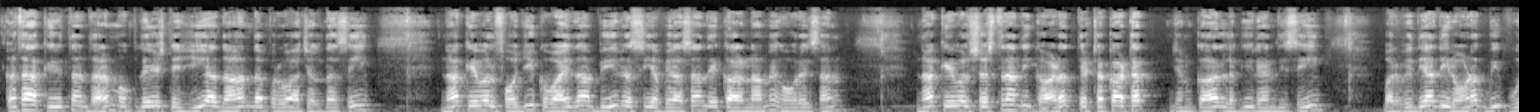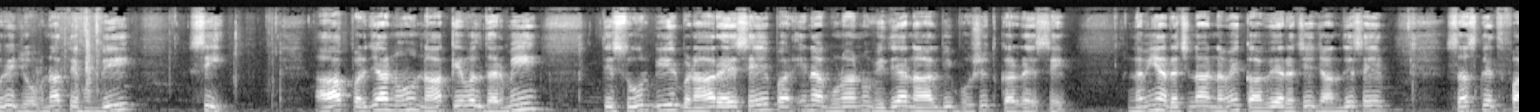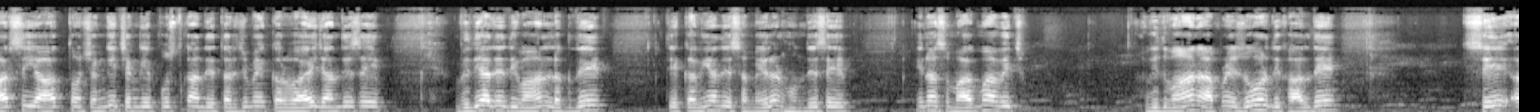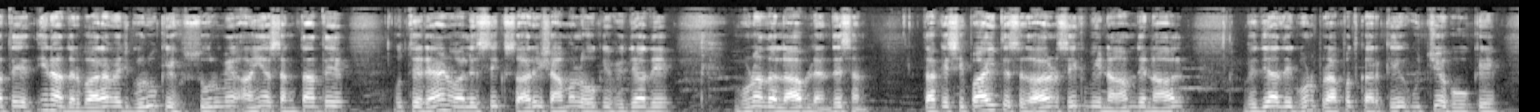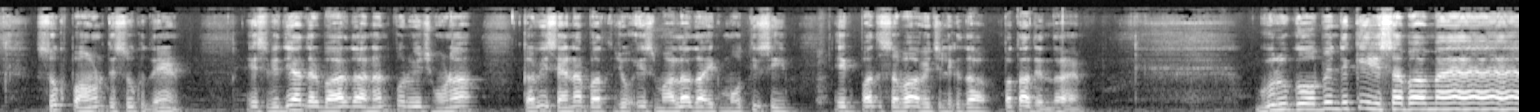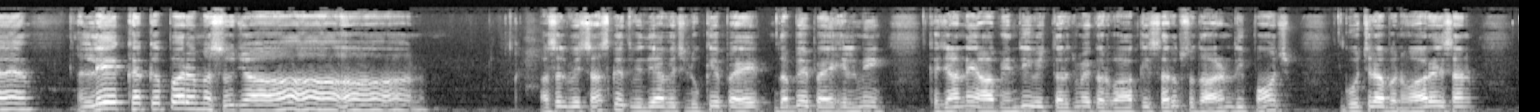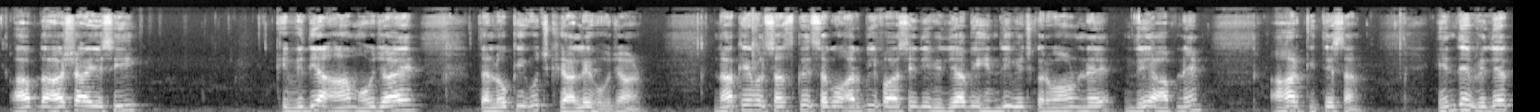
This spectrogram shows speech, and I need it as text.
ਕਥਾ, ਕੀਰਤਨ, ਧਰਮ, ਉਪਦੇਸ਼ ਤੇ ਜੀਆ ਦਾਨ ਦਾ ਪ੍ਰਵਾਹ ਚੱਲਦਾ ਸੀ, ਨਾ ਕੇਵਲ ਫੌਜੀ ਕਵਾਇਦਾਂ ਵੀਰ ਰਸੀ ਅਭਿਆਸਾਂ ਦੇ ਕਾਰਨਾਮੇ ਹੋ ਰਹੇ ਸਨ, ਨਾ ਕੇਵਲ ਸ਼ਸਤਰਾਂ ਦੀ ਘਾੜਤ ਤੇ ਠਕਾ ਠਕ ਜਨਕਾਰ ਲੱਗੀ ਰਹਿੰਦੀ ਸੀ, ਪਰ ਵਿਦਿਆ ਦੀ ਰੌਣਕ ਵੀ ਪੂਰੇ ਜੋਬਨਾ ਤੇ ਹੁੰਦੀ ਸੀ। ਆਪ ਪ੍ਰਜਾ ਨੂੰ ਨਾ ਕੇਵਲ ਧਰਮੀ ਤੇ ਸੂਰਬੀਰ ਬਣਾ ਰਹੇ ਸੇ, ਪਰ ਇਹਨਾਂ ਗੁਣਾਂ ਨੂੰ ਵਿਦਿਆ ਨਾਲ ਵੀ ਭੂਸ਼ਿਤ ਕਰ ਰਹੇ ਸੇ। ਨਵੀਆਂ ਰਚਨਾ, ਨਵੇਂ ਕਾਵਿ ਰਚੇ ਜਾਂਦੇ ਸੇ। ਸੰਸਕ੍ਰਿਤ, ਫਾਰਸੀ ਆਦ ਤੋਂ ਚੰਗੇ ਚੰਗੇ ਪੁਸਤਕਾਂ ਦੇ ਤਰਜਮੇ ਕਰਵਾਏ ਜਾਂਦੇ ਸੇ। ਵਿਦਿਆ ਦੇ ਦੀਵਾਨ ਲੱਗਦੇ ਤੇ ਕਵੀਆਂ ਦੇ ਸੰਮੇਲਨ ਹੁੰਦੇ ਸੇ। ਇਹਨਾਂ ਸਮਾਗਮਾਂ ਵਿੱਚ ਵਿਦਵਾਨ ਆਪਣੇ ਜ਼ੋਰ ਦਿਖਾਲਦੇ ਸੇ ਅਤੇ ਇਹਨਾਂ ਦਰਬਾਰਾਂ ਵਿੱਚ ਗੁਰੂ ਕੇ ਸੂਰਮੇ ਆਈਆਂ ਸੰਗਤਾਂ ਤੇ ਉੱਥੇ ਰਹਿਣ ਵਾਲੇ ਸਿੱਖ ਸਾਰੇ ਸ਼ਾਮਲ ਹੋ ਕੇ ਵਿਦਿਆ ਦੇ ਗੁਣਾਂ ਦਾ ਲਾਭ ਲੈਂਦੇ ਸਨ, ਤਾਂ ਕਿ ਸਿਪਾਹੀ ਤੇ ਸਧਾਰਨ ਸਿੱਖ ਵੀ ਨਾਮ ਦੇ ਨਾਲ ਵਿਦਿਆ ਦੇ ਗੁਣ ਪ੍ਰਾਪਤ ਕਰਕੇ ਉੱਚੇ ਹੋ ਕੇ ਸੁਖ ਪਾਉਣ ਤੇ ਸੁਖ ਦੇਣ। ਇਸ ਵਿਦਿਆ ਦਰਬਾਰ ਦਾ ਅਨੰਦਪੁਰ ਵਿੱਚ ਹੋਣਾ ਕਵੀ ਸੈਨਾਪਤ ਜੋ ਇਸ ਮਾਲਾ ਦਾ ਇੱਕ ਮੋਤੀ ਸੀ, ਇੱਕ ਪਦ ਸਭਾ ਵਿੱਚ ਲਿਖਦਾ ਪਤਾ ਦਿੰਦਾ ਹੈ। ਗੁਰੂ ਗੋਬਿੰਦ ਕੀ ਸਭਾ ਮੈਂ, ਲੇਖਕ ਪਰਮ ਸੁਜਾਨ। ਅਸਲ ਵਿੱਚ ਸੰਸਕ੍ਰਿਤ ਵਿਦਿਆ ਵਿੱਚ ਲੁਕੇ ਪਏ, ਦੱਬੇ ਪਏ ਇਲਮੀ ਖਜ਼ਾਨੇ ਆਪ ਹਿੰਦੀ ਵਿੱਚ ਤਰਜਮੇ ਕਰਵਾ ਕੇ ਸਰਬ ਸੁਧਾਰਨ ਦੀ ਪਹੁੰਚ ਗੋਚਰਾ ਬਣਵਾ ਰਹੇ ਸਨ। ਆਪ ਦਾ ਆਸ਼ਾ ਇਹ ਸੀ ਕਿ ਵਿਦਿਆ ਆਮ ਹੋ ਜਾਏ ਤਾਂ ਲੋਕੀ ਉੱਚ ਖਿਆਲੇ ਹੋ ਜਾਣ। ਨਾ ਕੇਵਲ ਸੰਸਕ੍ਰਿਤ, ਸਗੋਂ ਅਰਬੀ, ਫਾਰਸੀ ਦੀ ਵਿਦਿਆ ਵੀ ਹਿੰਦੀ ਵਿੱਚ ਕਰਵਾਉਣ ਨੇ, ਦੇ ਆਪ ਨੇ ਆਹਰ ਕੀਤੇ ਸਨ। ਹਿੰਦੇ ਵਿਦਿਅਕ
